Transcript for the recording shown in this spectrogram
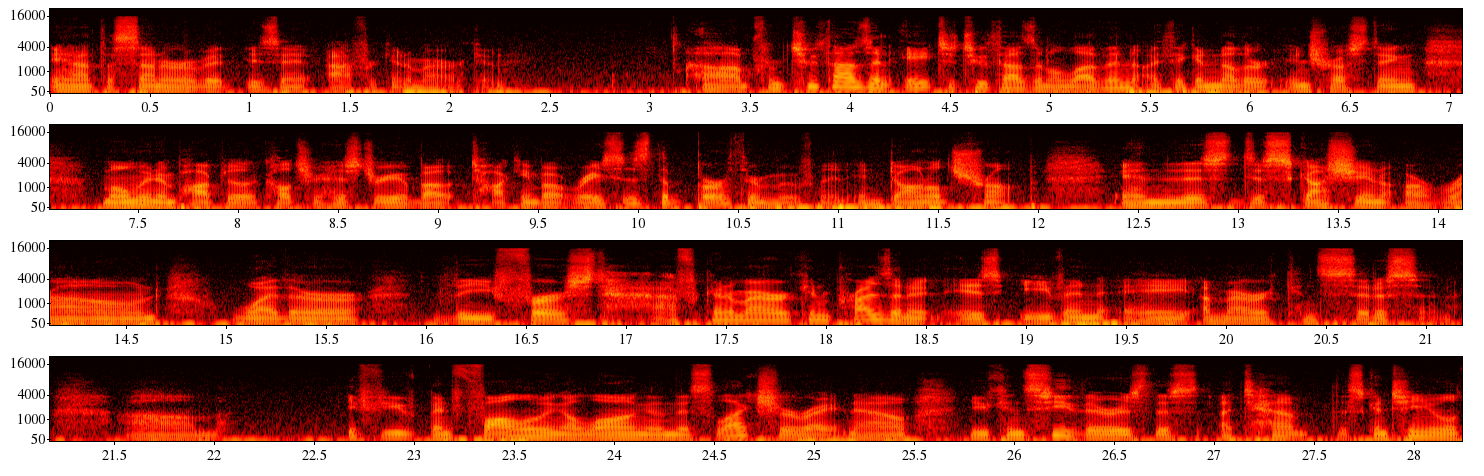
and at the center of it is an African American. Um, from 2008 to 2011, I think another interesting moment in popular culture history about talking about race is the birther movement in Donald Trump and this discussion around whether the first African American president is even a American citizen. Um, if you've been following along in this lecture right now, you can see there is this attempt, this continual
